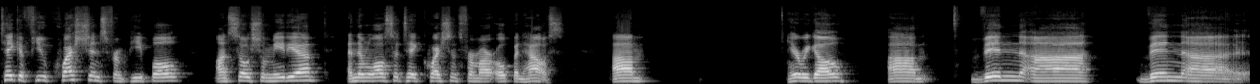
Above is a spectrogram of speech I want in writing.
take a few questions from people on social media, and then we'll also take questions from our open house. Um, here we go. Um, Vin, uh, Vin, uh,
